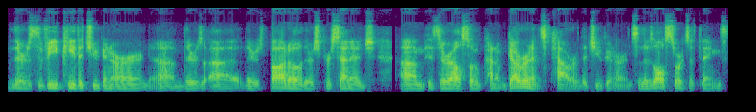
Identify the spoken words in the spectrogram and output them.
there's the VP that you can earn. Um, there's uh, there's Botto. There's percentage. Um, is there also kind of governance power that you can earn? So there's all sorts of things.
